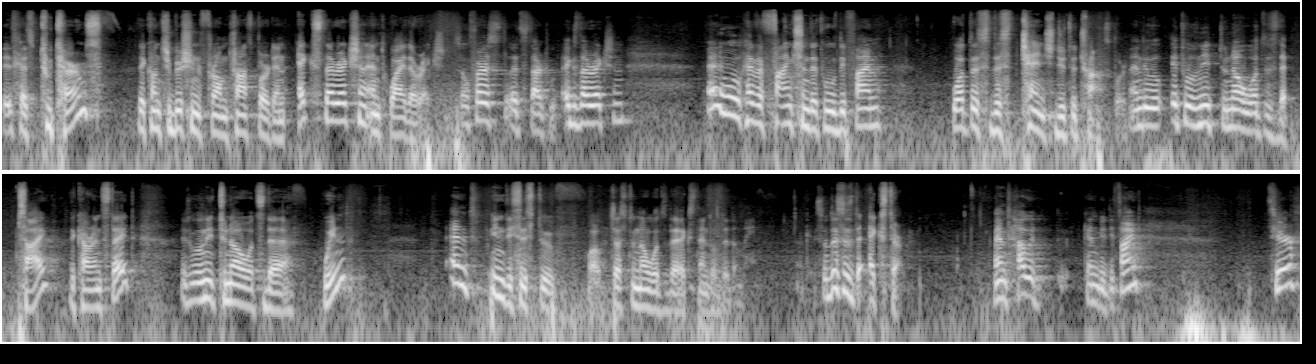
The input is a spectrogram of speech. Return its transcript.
it has two terms, the contribution from transport in x direction and y direction. So first let's start with x direction. And we'll have a function that will define what is this change due to transport. And it will, it will need to know what is the psi, the current state. It will need to know what's the wind. And indices to, well, just to know what's the extent of the domain. Okay, so this is the x term. And how it can be defined? It's here.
